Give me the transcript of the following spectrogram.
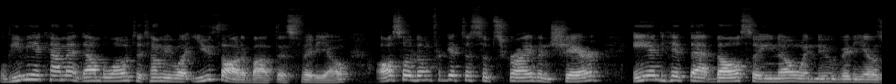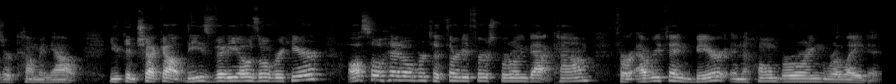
leave me a comment down below to tell me what you thought about this video. Also, don't forget to subscribe and share and hit that bell so you know when new videos are coming out. You can check out these videos over here. Also head over to 31stbrewing.com for everything beer and home brewing related.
